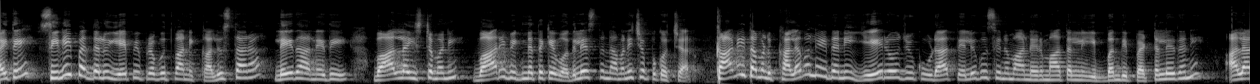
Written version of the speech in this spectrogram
అయితే సినీ పెద్దలు ఏపీ ప్రభుత్వాన్ని కలుస్తారా లేదా అనేది వాళ్ళ ఇష్టమని వారి విఘ్నతకే వదిలేస్తున్నామని చెప్పుకొచ్చారు. కానీ తమను కలవలేదని ఏ రోజు కూడా తెలుగు సినిమా నిర్మాతల్ని ఇబ్బంది పెట్టలేదని అలా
